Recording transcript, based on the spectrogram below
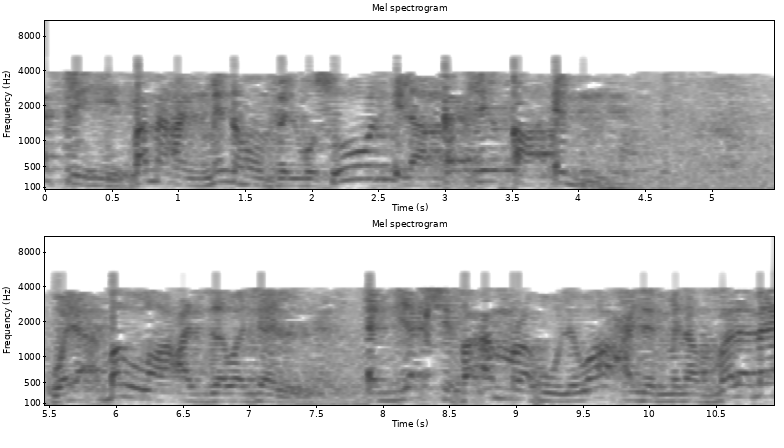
نفسه طمعا منهم في الوصول إلى قتل القائم. ويأبى الله عز وجل أن يكشف أمره لواحد من الظلمة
